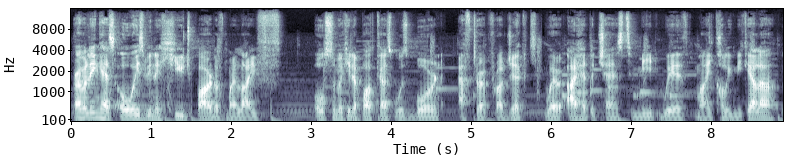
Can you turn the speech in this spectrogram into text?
Traveling has always been a huge part of my life. Also, Mokita Podcast was born after a project where I had the chance to meet with my colleague Michaela, who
